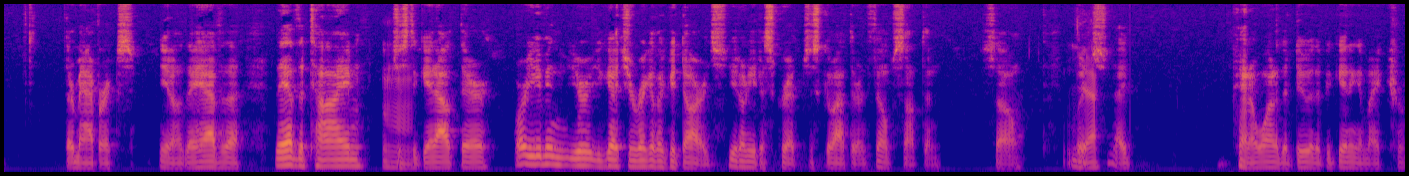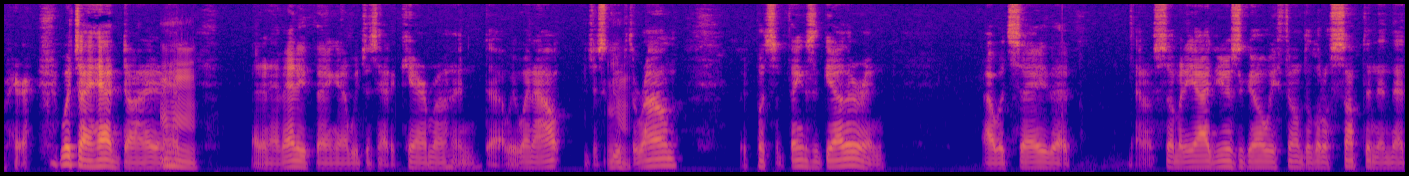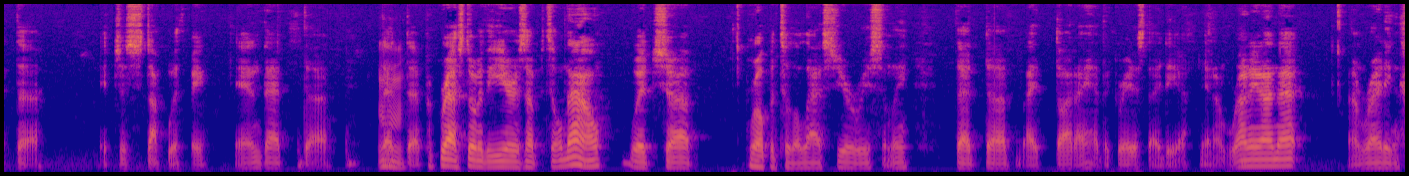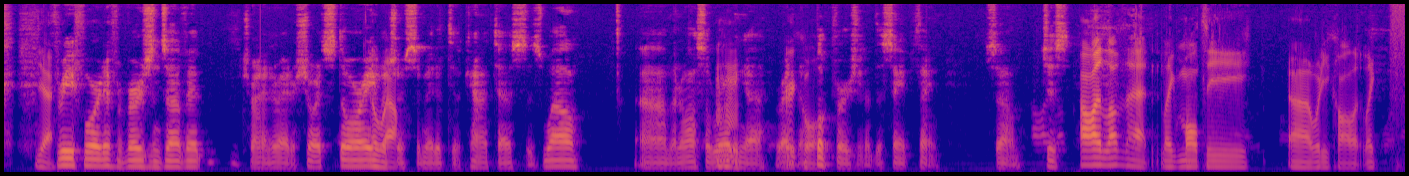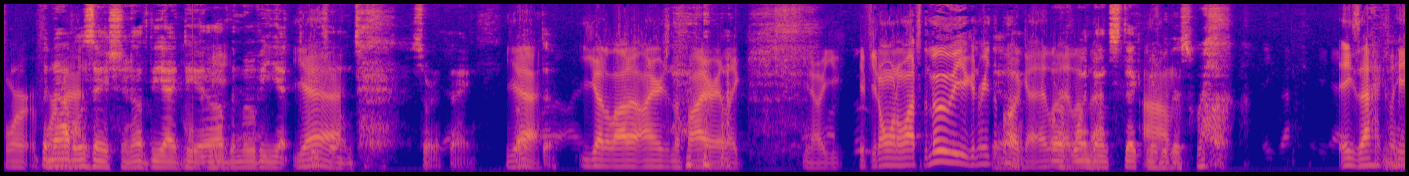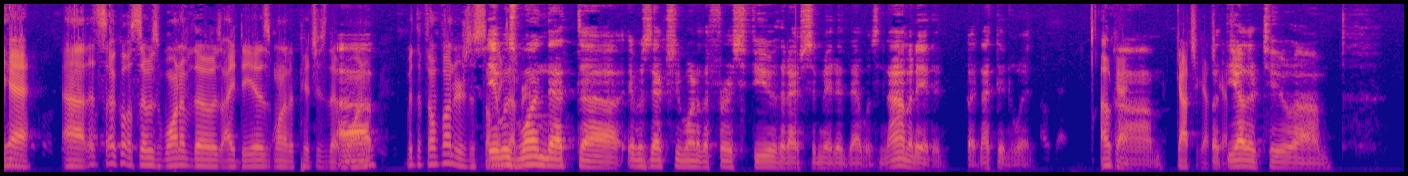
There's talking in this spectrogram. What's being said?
They're mavericks. You know, they have the they have the time just Mhm. to get out there, or even you're you got your regular Godards. You don't need a script; just go out there and film something. So, Yeah. which I kind of wanted to do in the beginning of my career, which I had done. I didn't, have, Mhm. I didn't have anything, and we just had a camera, and uh, we went out, just goofed around, we put some things together, and I would say that I don't know, so many odd years ago, we filmed a little something, and that uh, it just stuck with me, and that uh, that uh, progressed over the years up until now, which uh, we're up until the last year recently. That uh, I thought I had the greatest idea, and I'm running on that. I'm writing Yeah. three, four different versions of it. I'm trying to write a short story, Oh, which wow. I've submitted to the contest as well. Um, and I'm also Mhm. writing a writing cool. a book version of the same thing. So just Oh, I love that. Like multi, uh, what do you call it? Like for the format. novelization of the idea Movie. of the movie yet to Yeah. be filmed, sort of thing. Yeah. But, uh, you got a lot of irons in the fire. like, you know, you if you don't want to watch the movie, you can read the yeah. book. I, I, or if one that. don't stick, maybe Um, this will. Exactly. Yeah. Uh, that's so cool. So it was one of those ideas, one of the pitches that Uh, won with the film funders. Is something It was done- one that uh, it was actually one of the first few that I've submitted that was nominated, but that didn't win. Okay. Um, gotcha. Gotcha. but gotcha. the other two um,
